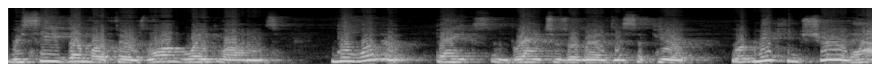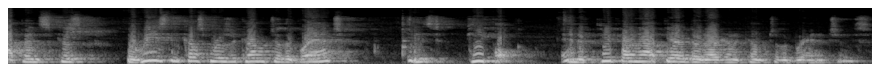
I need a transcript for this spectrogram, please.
receive them, or if there's long wait lines, no wonder banks and branches are going to disappear. We're making sure it happens because the reason customers are coming to the branch is people. And if people are not there, they're not going to come to the branches.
